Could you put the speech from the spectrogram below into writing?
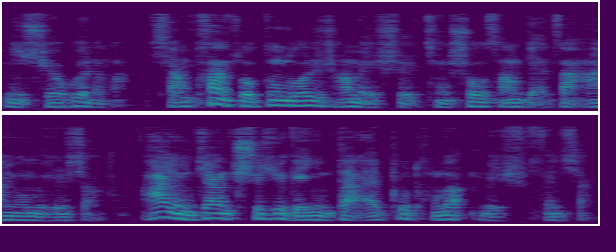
你学会了吗？想探索更多日常美食，请收藏点赞阿勇美食小厨，阿勇将持续给你带来不同的美食分享。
